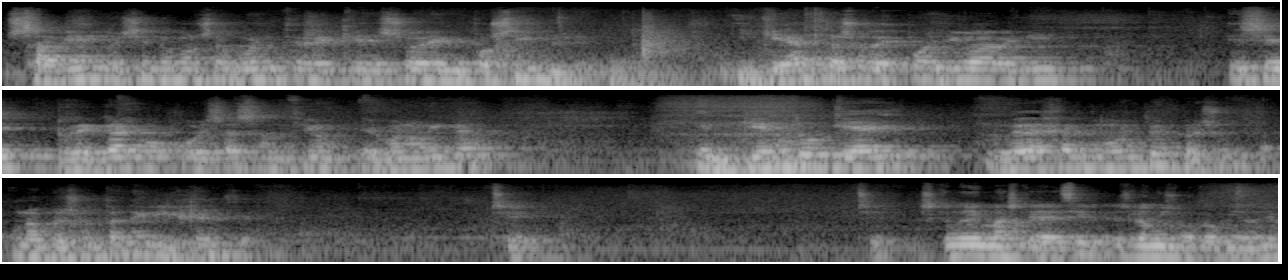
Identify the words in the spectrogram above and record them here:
sabiendo y siendo consecuente de que eso era imposible y que antes o después iba a venir ese recargo o esa sanción económica, entiendo que hay, lo voy a dejar de momento en presunta, una presunta negligencia. Sí. Sí, es que no hay más que decir, es lo mismo que opino yo.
